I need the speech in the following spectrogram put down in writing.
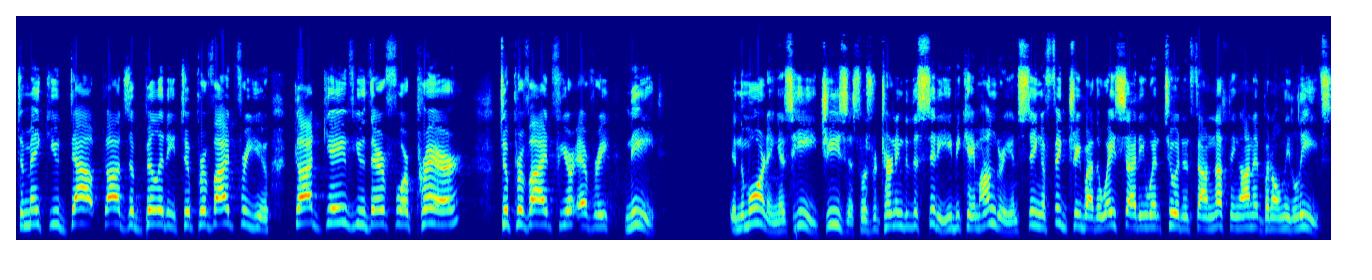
to make you doubt God's ability to provide for you. God gave you, therefore, prayer to provide for your every need. In the morning, as he, Jesus, was returning to the city, he became hungry, and seeing a fig tree by the wayside, he went to it and found nothing on it but only leaves.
